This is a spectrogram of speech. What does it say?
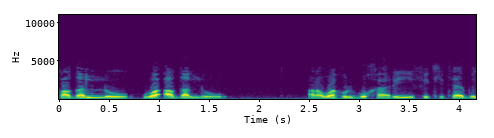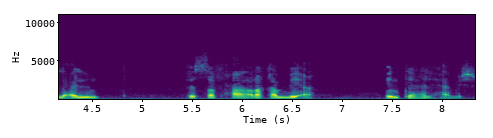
فضلوا وأضلوا. رواه البخاري في كتاب العلم في الصفحة رقم 100 انتهى الهامش.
